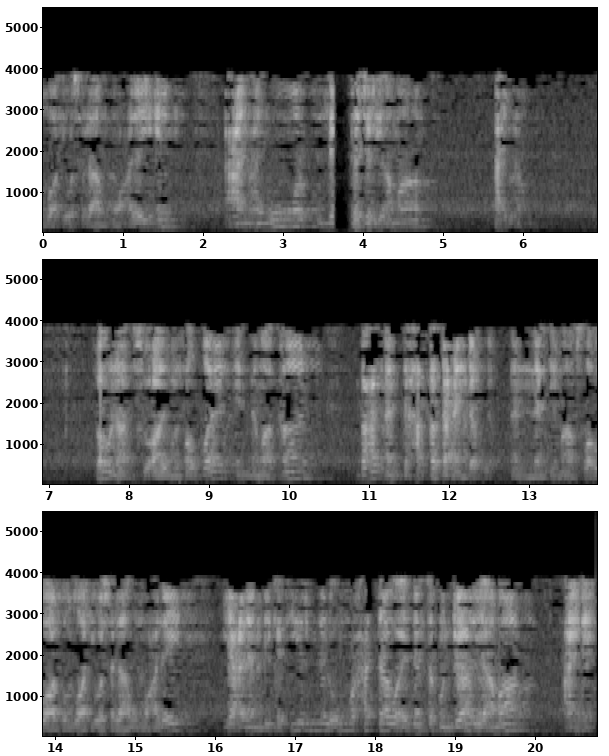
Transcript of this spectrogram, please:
الله وسلامه عليهم عن أمور لا تجري أمام أعينهم. فهنا السؤال المفضل إنما كان بعد أن تحقق عنده أن الإمام صلوات الله وسلامه عليه يعلم بكثير من الأمور حتى وإن لم تكن جارية أمام عينيه.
